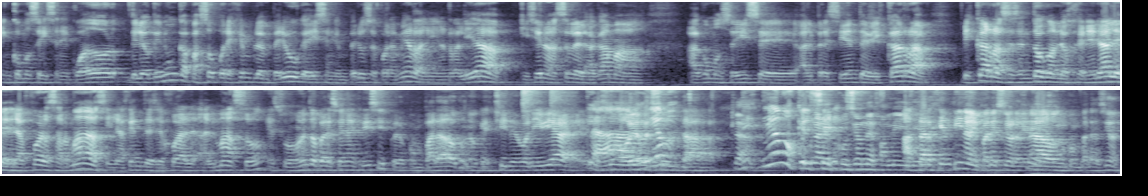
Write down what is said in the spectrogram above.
en cómo se dice en Ecuador, de lo que nunca pasó, por ejemplo, en Perú, que dicen que en Perú se fue a la mierda, y en realidad quisieron hacerle la cama a cómo se dice al presidente Vizcarra. Vizcarra se sentó con los generales de las Fuerzas Armadas y la gente se fue al, al mazo. En su momento parecía una crisis, pero comparado con lo que es Chile y Bolivia, Claro, hoy digamos- resulta. Claro. Di- digamos que el Una discusión de familia. Hasta Argentina me parece ordenado en comparación.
